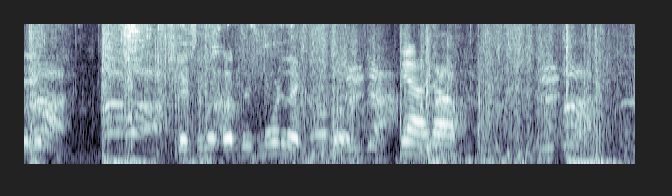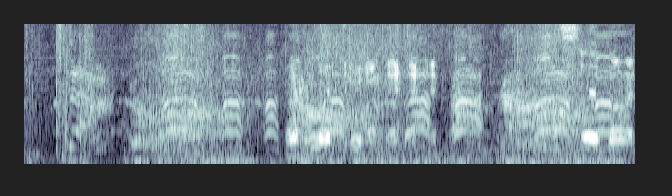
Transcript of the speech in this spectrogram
we go. There's, no, uh, there's more to that combo. Yeah, I know. I love doing that. It's so fun.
